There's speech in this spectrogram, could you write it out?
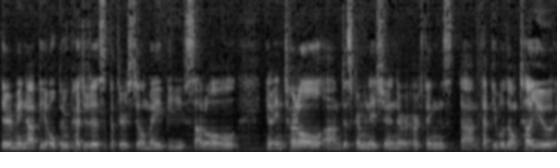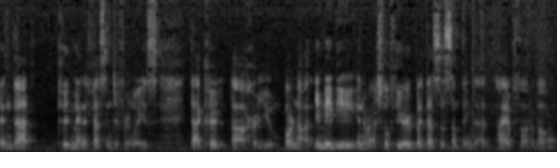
there may not be open prejudice, but there still may be subtle, you know, internal um, discrimination or, or things um, that people don't tell you, and that could manifest in different ways that could uh, hurt you or not. It may be an irrational fear, but that's just something that I have thought about.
